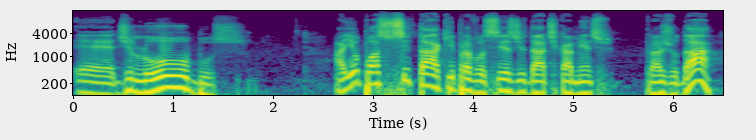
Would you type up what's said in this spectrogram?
é, de lobos, aí eu posso citar aqui para vocês didaticamente para ajudar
